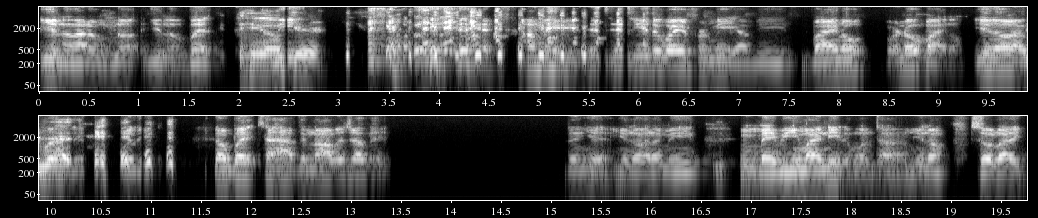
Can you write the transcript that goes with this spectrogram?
You know, I don't know. You know, but He don't Me- care. I mean, it's, it's either way for me. I mean, vinyl or no vinyl. You know, I mean, Right. it's really, no, but to have the knowledge of it, then yeah, you know what I mean. Maybe you might need it one time. You know, so like,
